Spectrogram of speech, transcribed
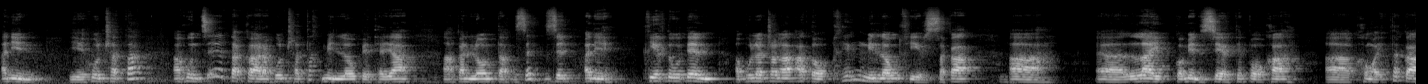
anin ye hun thatak a à, hun che takara hun thatak min lo pe theya a kan lom tak zet zet ani clear tu ten abula tanga ato thleng min lo thlir saka a like comment share te po kha a khongai taka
